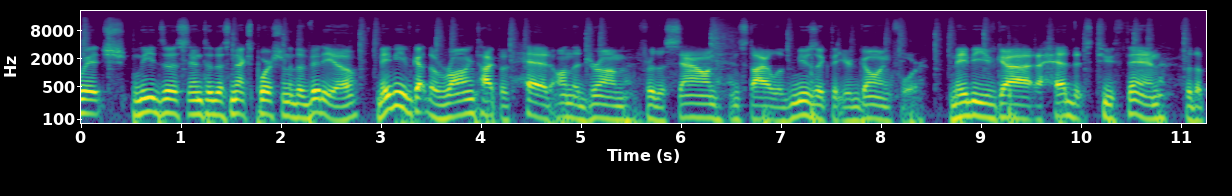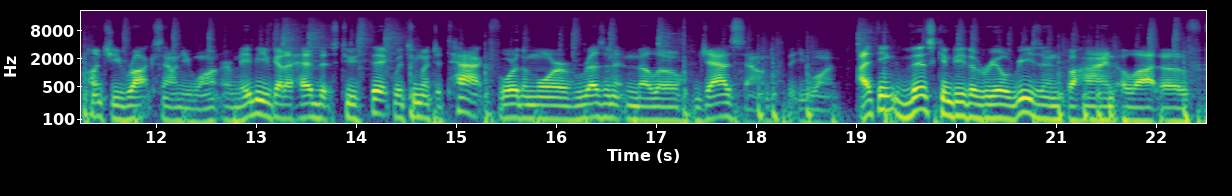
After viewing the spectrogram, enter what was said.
which leads us into this next portion of the video, maybe you've got the wrong type of head on the drum for the sound and style of music that you're going for. Maybe you've got a head that's too thin for the punchy rock sound you want, or maybe you've got a head that's too thick with too much attack for the more resonant, mellow jazz sound that you want. I think this can be the real reason behind a lot of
